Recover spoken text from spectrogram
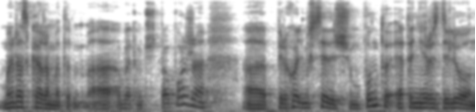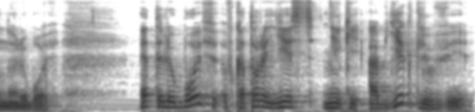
мы расскажем это, а, об этом чуть попозже. А, переходим к следующему пункту. Это неразделенная любовь. Это любовь, в которой есть некий объект любви,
